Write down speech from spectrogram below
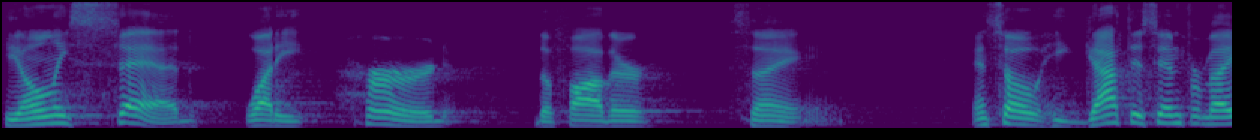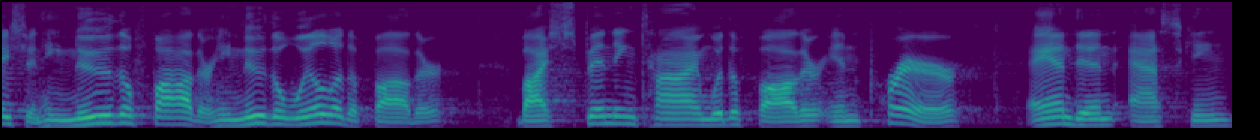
he only said what he heard the Father saying. And so he got this information. He knew the Father, he knew the will of the Father by spending time with the Father in prayer and in asking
